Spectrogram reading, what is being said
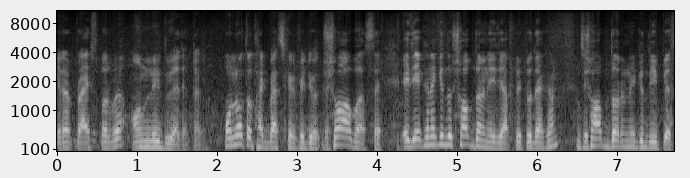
এটার প্রাইস পড়বে অনলি দুই হাজার টাকা। উন্নত থাকবে আজকের ভিডিওতে। সব আছে। এই যে এখানে কিন্তু সব ধরনের এই যে আপনি একটু দেখান সব ধরনের কিন্তু ইপিএস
